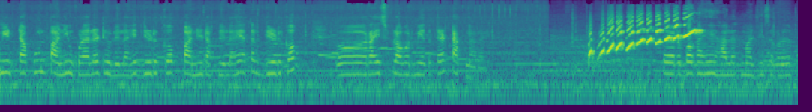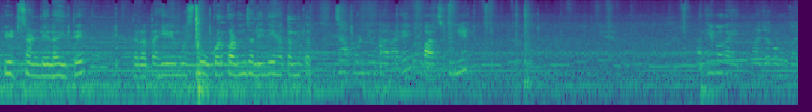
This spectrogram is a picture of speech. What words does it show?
मीठ टाकून पाणी उकळायला ठेवलेलं आहे. दीड कप पाणी टाकलेलं आहे. आता दीड कप राईस फ्लावर मी आता त्यात टाकणार आहे. तर बघा हे हालत माझी सगळं पीठ सांडलेलं आहे इथे. तर आता हे मस्त उकड काढून झालेली आहे. आता मी तर झाकून ठेवणार आहे पाच मिनिट. आणि हे बघा हे माझ्याकडून काय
